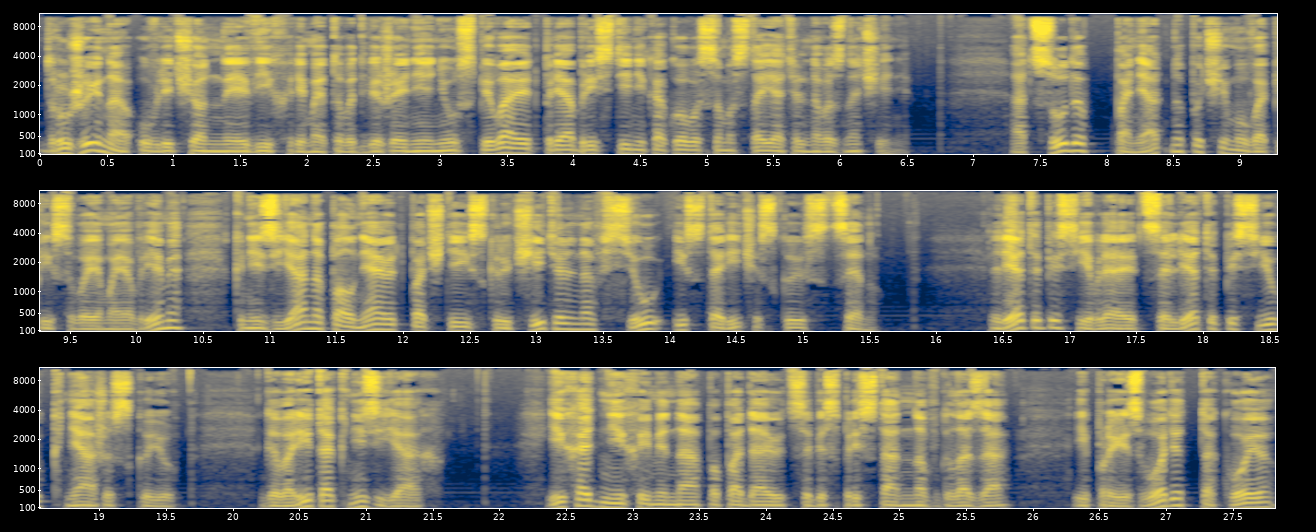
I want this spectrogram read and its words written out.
Дружина, увлеченная вихрем этого движения, не успевает приобрести никакого самостоятельного значения. Отсюда понятно, почему в описываемое время князья наполняют почти исключительно всю историческую сцену. Летопись является летописью княжескую, говорит о князьях. Их одних имена попадаются беспрестанно в глаза и производят такое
